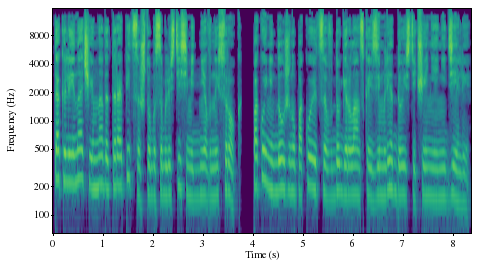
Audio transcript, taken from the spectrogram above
Так или иначе, им надо торопиться, чтобы соблюсти семидневный срок. Покойник должен упокоиться в догерландской земле до истечения недели.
